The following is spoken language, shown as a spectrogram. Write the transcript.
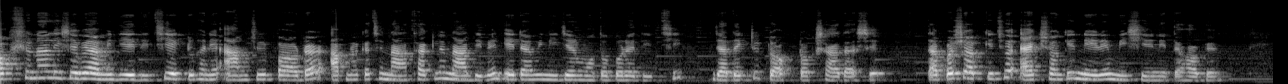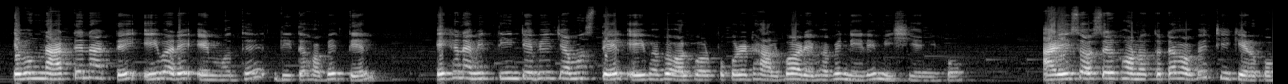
অপশনাল হিসেবে আমি দিয়ে দিচ্ছি একটুখানি আমচুর পাউডার। আপনার কাছে না থাকলে না দিবেন, এটা আমি নিজের মতো করে দিচ্ছি যাতে একটু টক টক স্বাদ আসে। তারপর সব কিছু একসঙ্গে নেড়ে মিশিয়ে নিতে হবে। এবং নাড়তে নাড়তেই এইবারে এর মধ্যে দিতে হবে তেল। এখানে আমি তিন টেবিল চামচ তেল এইভাবে অল্প অল্প করে ঢালবো আর এভাবে নেড়ে মিশিয়ে নিব। আর এই সসের ঘনত্বটা হবে ঠিক এরকম।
